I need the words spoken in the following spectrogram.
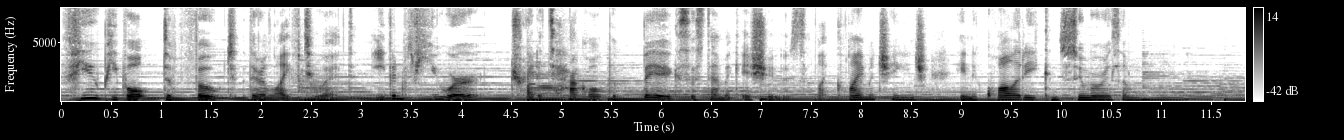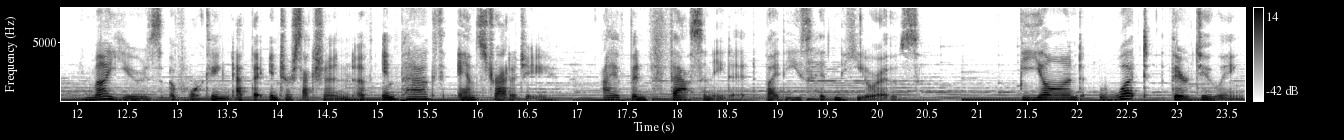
Few people devote their life to it. Even fewer try to tackle the big systemic issues like climate change, inequality, consumerism. In my years of working at the intersection of impact and strategy, I have been fascinated by these hidden heroes. Beyond what they're doing,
